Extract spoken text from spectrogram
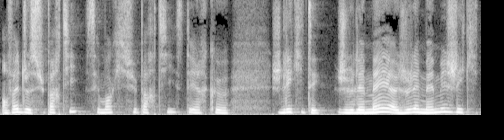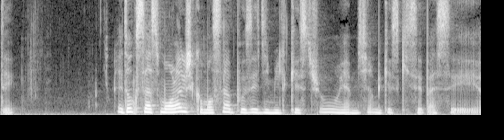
en fait, je suis partie, c'est moi qui suis partie, c'est-à-dire que je l'ai quitté. Je l'aimais, je l'aimais, mais je l'ai quitté. Et donc c'est à ce moment-là que j'ai commencé à poser dix mille questions et à me dire mais qu'est-ce qui s'est passé?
